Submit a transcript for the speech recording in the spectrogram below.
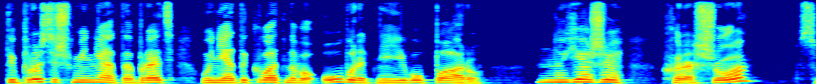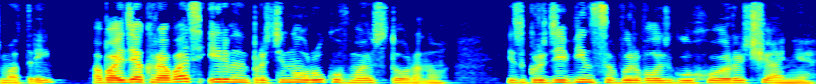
Ты просишь меня отобрать у неадекватного оборотня его пару. Но я же...» «Хорошо, смотри». Обойдя кровать, Ирвин протянул руку в мою сторону. Из груди Винса вырвалось глухое рычание.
